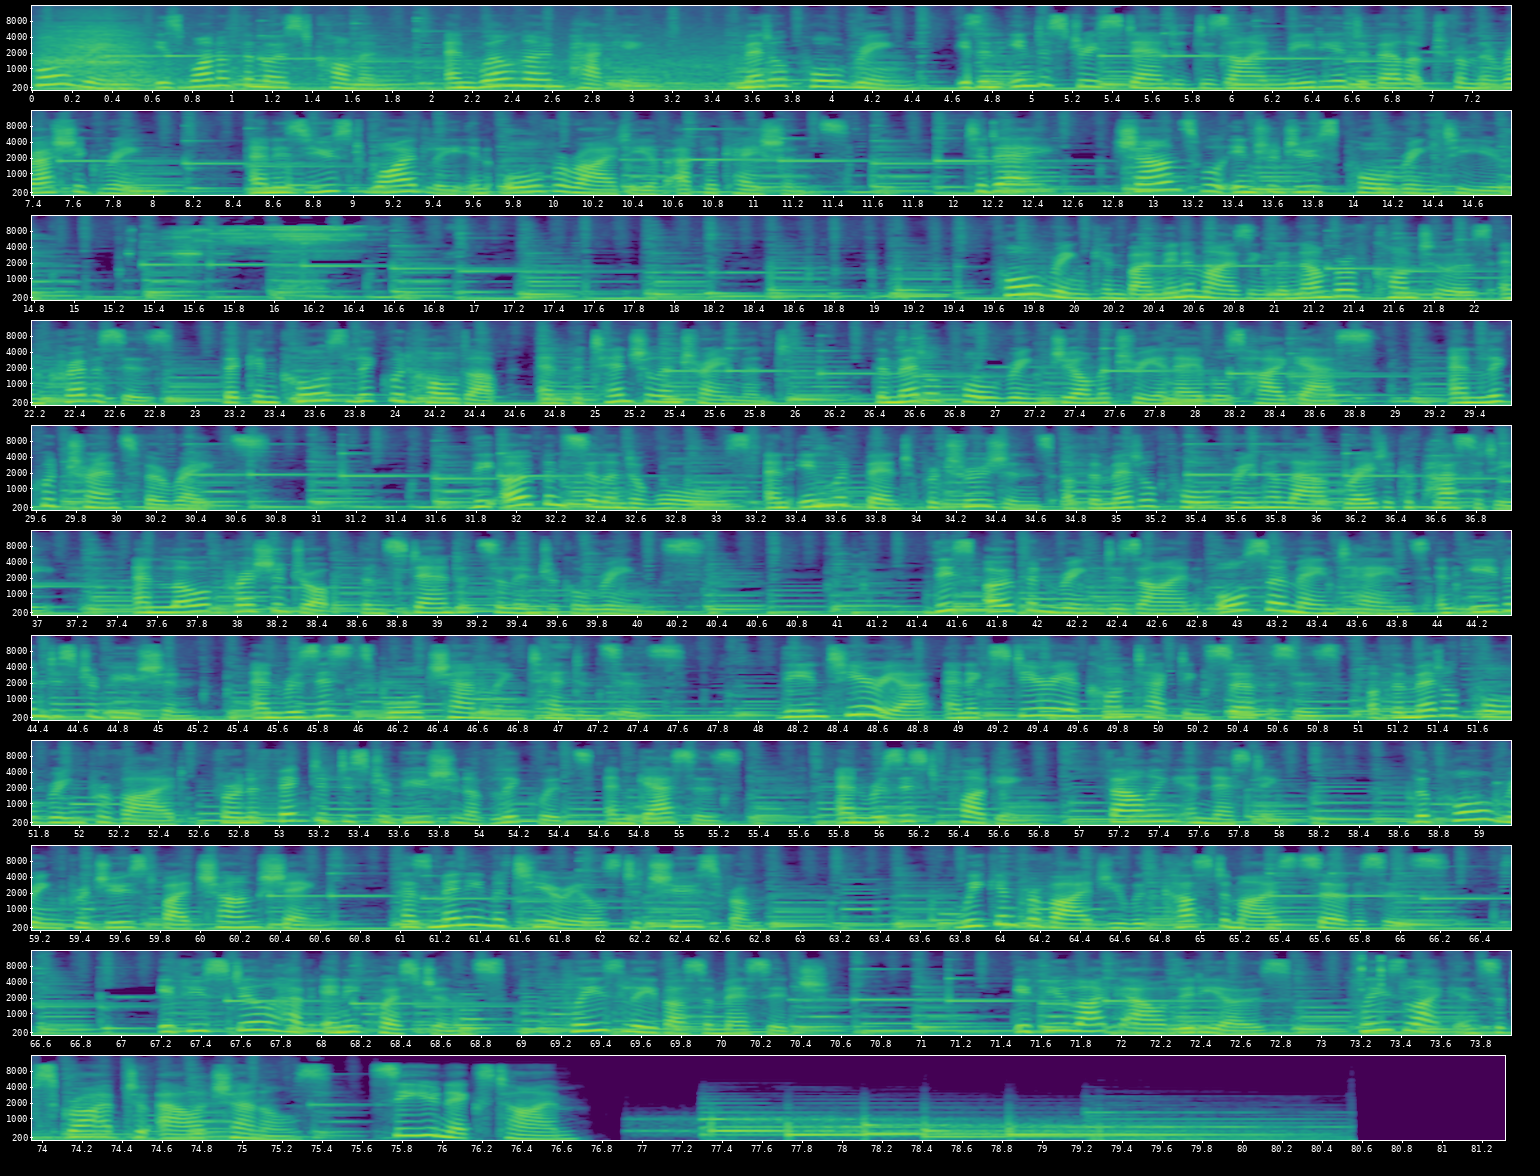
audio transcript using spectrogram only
Pall ring is one of the most common and well-known packing. Metal Pall ring is an industry standard design media developed from the Raschig ring and is used widely in all variety of applications. Today, Chance will introduce Pall ring to you. Pall ring can by minimizing the number of contours and crevices that can cause liquid holdup and potential entrainment. The metal Pall ring geometry enables high gas and liquid transfer rates. The open cylinder walls and inward bent protrusions of the metal Pall ring allow greater capacity and lower pressure drop than standard cylindrical rings. This open ring design also maintains an even distribution and resists wall channeling tendencies. The interior and exterior contacting surfaces of the metal Pall ring provide for an effective distribution of liquids and gases and resist plugging, fouling and nesting. The Pall ring produced by Changsheng has many materials to choose from. We can provide you with customized services. If you still have any questions, please leave us a message. If you like our videos, please like and subscribe to our channels. See you next time.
